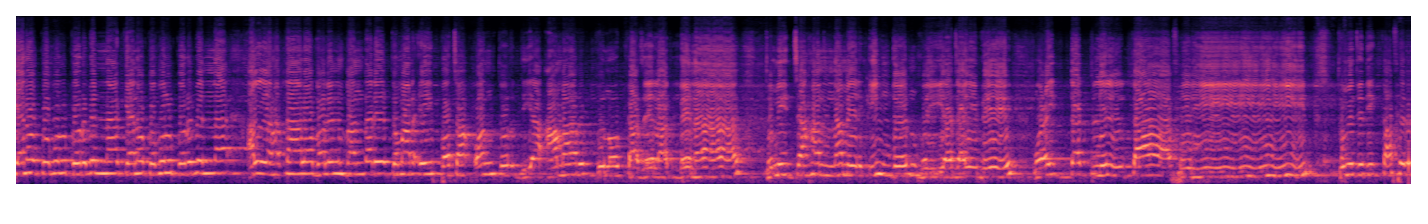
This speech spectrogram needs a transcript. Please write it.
কেন কবুল করবেন না? কেন কবুল করবেন না? আল্লাহ তাআলা বলেন, বান্দারে, তোমার এই পচা অন্তর দিয়া আমার কোনো কাজে লাগবে না। তুমি জাহান্নামের ইন্ধন হইয়া যাইবে। তুমি যদি কাফের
